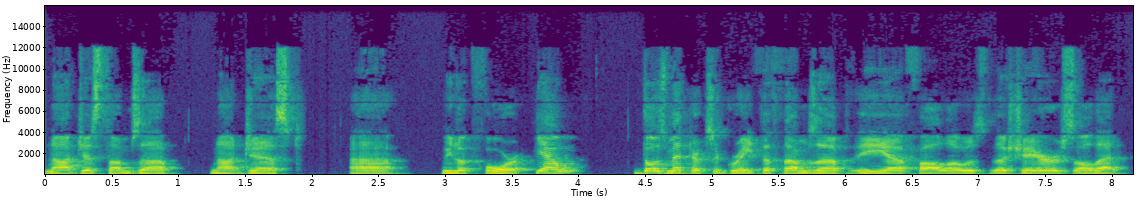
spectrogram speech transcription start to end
not just thumbs up, not just. Uh, we look for, yeah, those metrics are great. The thumbs up, the uh, follows, the shares, all that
